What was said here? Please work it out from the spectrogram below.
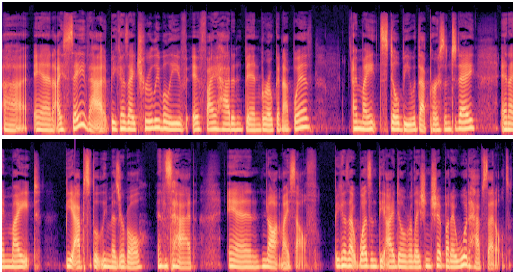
Uh, and I say that because I truly believe if I hadn't been broken up with, I might still be with that person today and I might be absolutely miserable and sad and not myself because that wasn't the ideal relationship, but I would have settled.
